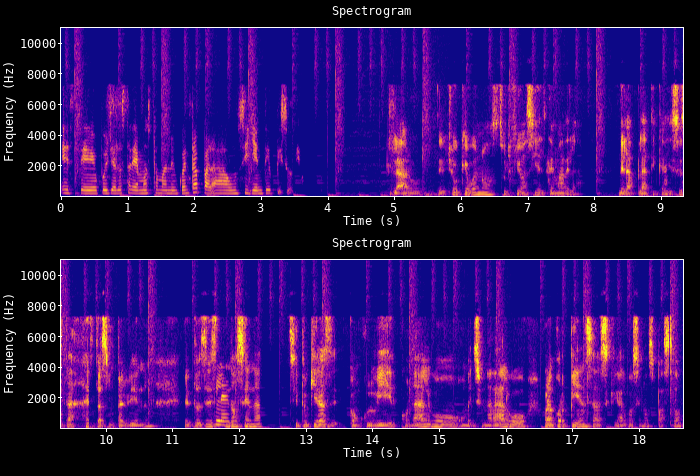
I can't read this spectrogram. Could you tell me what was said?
este pues ya lo estaríamos tomando en cuenta para un siguiente episodio. Claro, de hecho qué bueno surgió así el tema de la de la plática y eso está está súper bien, ¿no? Entonces, no sé nada. Si tú quieras concluir con algo o mencionar algo, o a lo mejor piensas que algo se nos pasó.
